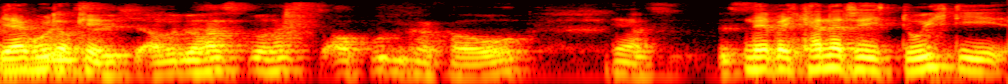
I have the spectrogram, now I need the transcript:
Ja, 90, gut, okay. Aber du hast, du hast auch guten Kakao. Ja. nee, aber ich kann natürlich durch die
